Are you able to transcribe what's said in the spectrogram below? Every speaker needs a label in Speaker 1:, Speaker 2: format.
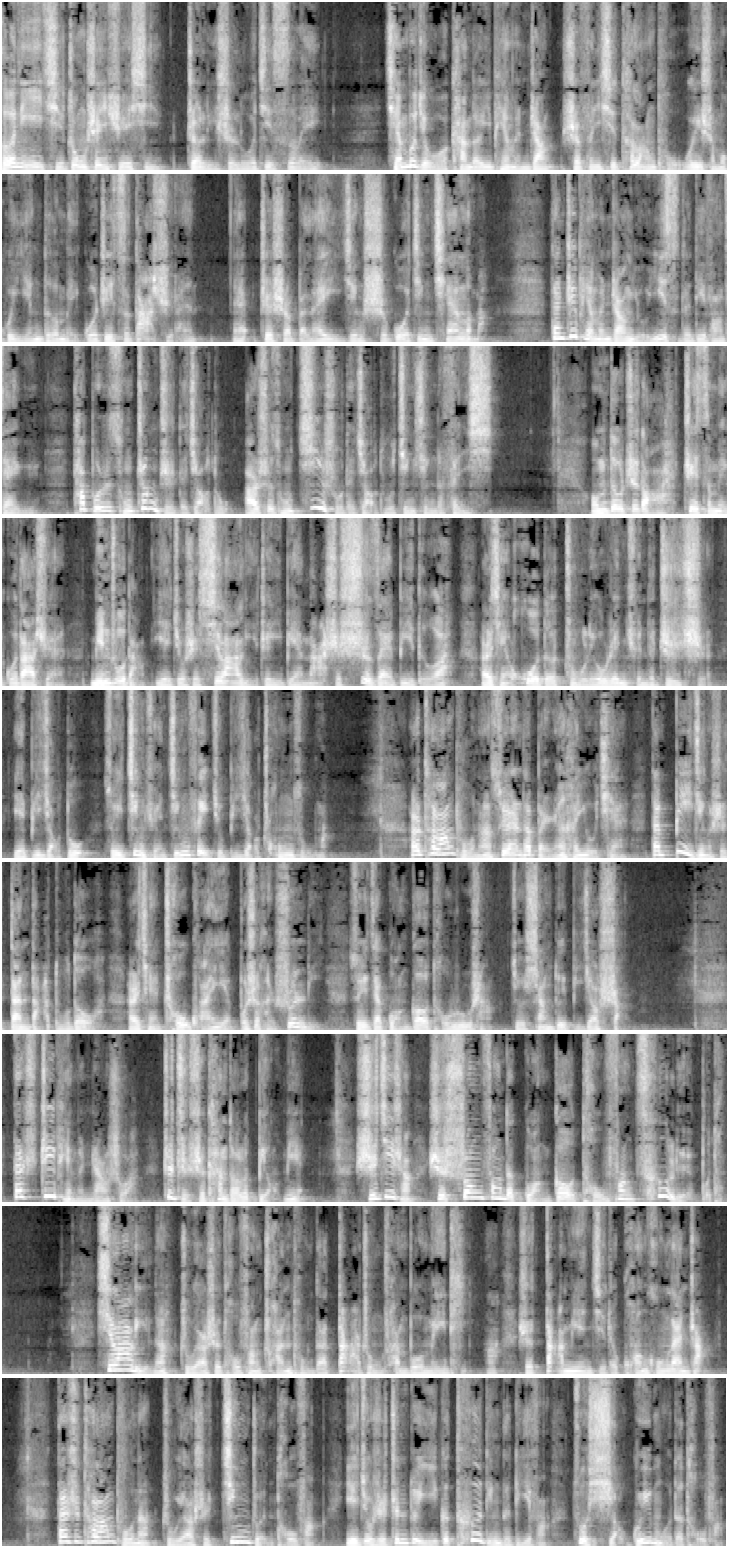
Speaker 1: 和你一起终身学习，这里是逻辑思维。前不久我看到一篇文章，是分析特朗普为什么会赢得美国这次大选。哎，这事儿本来已经时过境迁了嘛。但这篇文章有意思的地方在于，它不是从政治的角度，而是从技术的角度进行的分析。我们都知道啊，这次美国大选，民主党也就是希拉里这一边，那是势在必得啊，而且获得主流人群的支持。也比较多，所以竞选经费就比较充足嘛。而特朗普呢，虽然他本人很有钱，但毕竟是单打独斗啊，而且筹款也不是很顺利，所以在广告投入上就相对比较少。但是这篇文章说啊，这只是看到了表面，实际上是双方的广告投放策略不同。希拉里呢，主要是投放传统的大众传播媒体啊，是大面积的狂轰滥炸。但是特朗普呢，主要是精准投放，也就是针对一个特定的地方做小规模的投放。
